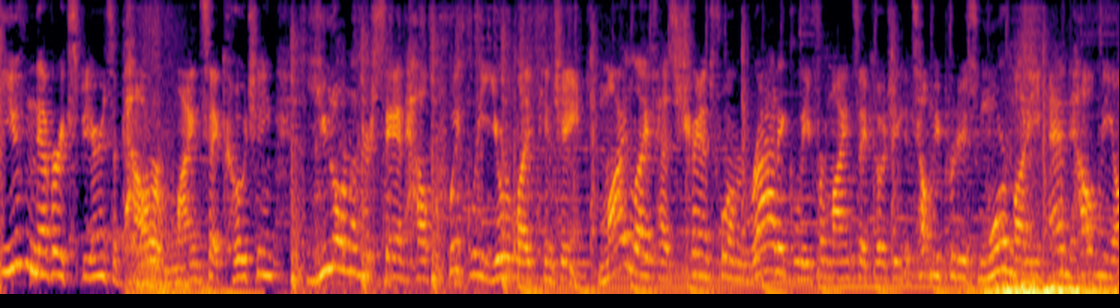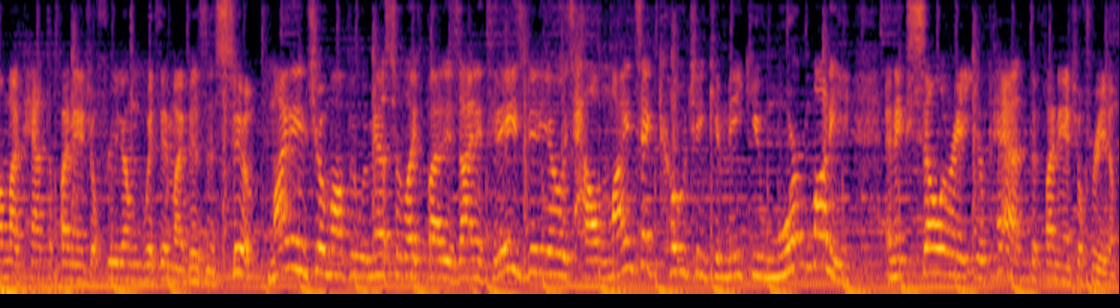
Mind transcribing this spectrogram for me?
If you've never experienced the power of mindset coaching, you don't understand how quickly your life can change. My life has transformed radically from mindset coaching. It's helped me produce more money and helped me on my path to financial freedom within my business too. My name is Joe Moffett with Master Life by Design and today's video is how mindset coaching can make you more money and accelerate your path to financial freedom.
